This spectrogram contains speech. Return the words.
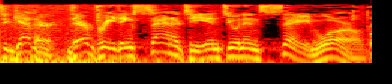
Together, they're breathing sanity into an insane world.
